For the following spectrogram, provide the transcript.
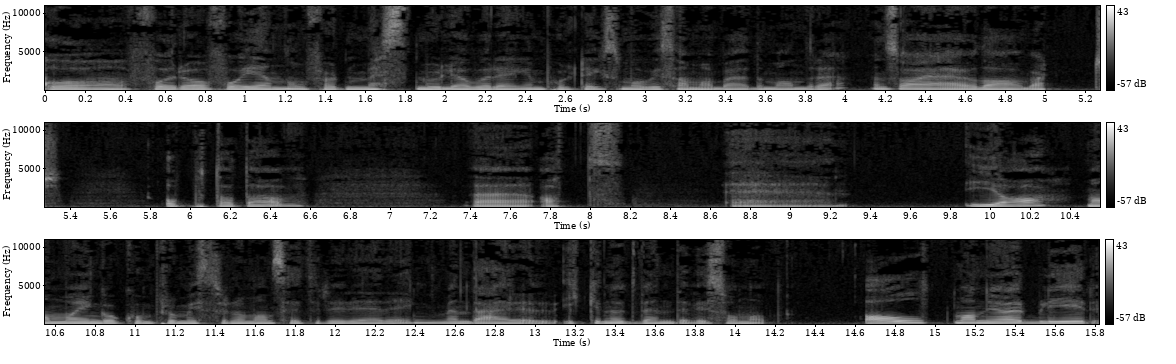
Og for å få gjennomført mest mulig av vår egen politikk, så må vi samarbeide med andre. Men så har jeg jo da vært opptatt av uh, at uh, ja, man må inngå kompromisser når man sitter i regjering, men det er ikke nødvendigvis sånn at alt man gjør blir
